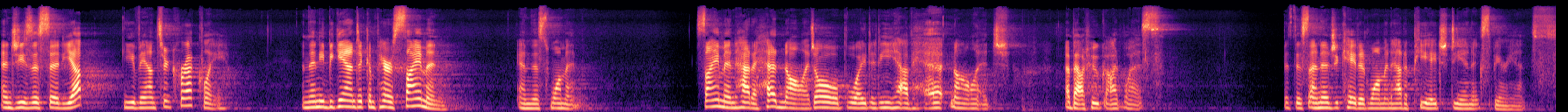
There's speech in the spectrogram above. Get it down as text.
And Jesus said, Yep, you've answered correctly. And then he began to compare Simon and this woman. Simon had a head knowledge. Oh boy, did he have head knowledge about who God was. But this uneducated woman had a PhD in experience.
